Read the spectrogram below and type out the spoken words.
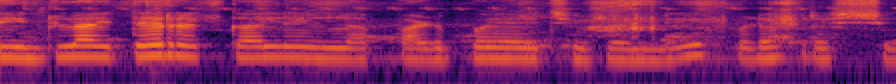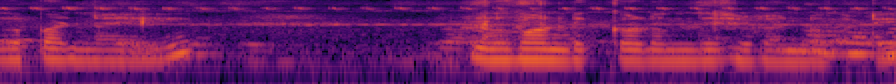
దీంట్లో అయితే రెక్కలు ఇలా పడిపోయాయి చూడండి. ఇప్పుడే ఫ్రెష్గా పడినాయి. ఇదిగోండి ఇక్కడ ఉంది చూడండి ఒకటి.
